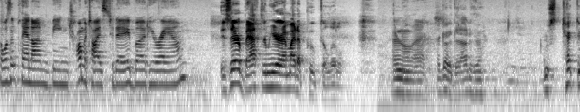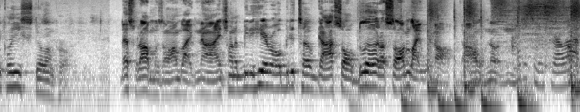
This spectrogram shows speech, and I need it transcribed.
I wasn't planning on being traumatized today, but here I am. Is there a bathroom here? I might have pooped a little. I don't know. I, I gotta get out of here. I'm technically still on parole. That's what I was on. I'm like, nah, I ain't trying to be the hero, be the tough guy. I saw blood. I saw. I'm like, well, no, no, I don't want nothing. I just want to throw up.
